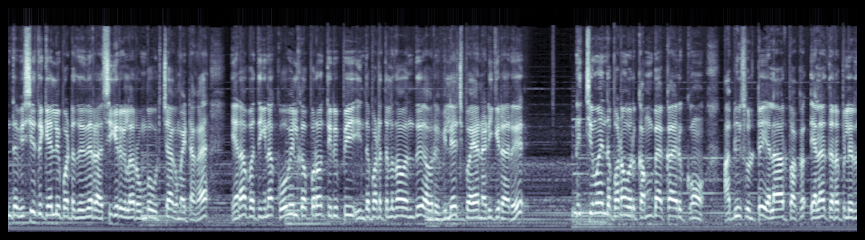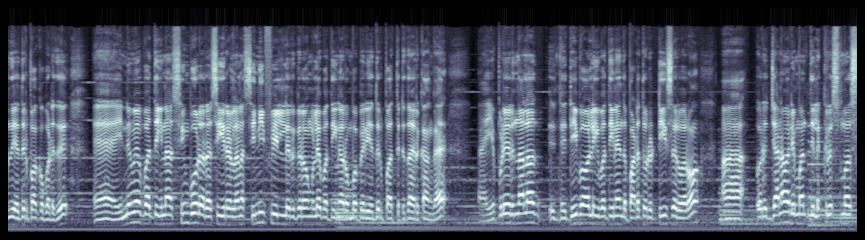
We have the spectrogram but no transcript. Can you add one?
இந்த விஷயத்தை கேள்விப்பட்டது ரசிகர்கள்லாம் ரொம்ப உற்சாகமாயிட்டாங்க. ஏன்னா பார்த்தீங்கன்னா கோவிலுக்கு அப்புறம் திருப்பி இந்த படத்தில் தான் வந்து அவர் வில்லேஜ் பாயாக நடிக்கிறாரு. நிச்சயமாக இந்த படம் ஒரு கம்பேக்காக இருக்கும் அப்படின்னு சொல்லிட்டு எல்லார் பக்க எல்லா தரப்பிலிருந்து எதிர்பார்க்கப்படுது. இன்னுமே பார்த்தீங்கன்னா சிம்போட ரசிகர்களான சினி ஃபீல்டில் இருக்கிறவங்களே பார்த்தீங்கன்னா ரொம்ப பெரிய எதிர்பார்த்துட்டு தான் இருக்காங்க. எப்படி இருந்தாலும் இந்த தீபாவளிக்கு பார்த்தீங்கன்னா இந்த படத்தோட டீசர் வரும். ஒரு ஜனவரி மந்த் இல்லை கிறிஸ்மஸ்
